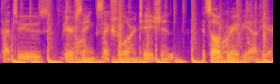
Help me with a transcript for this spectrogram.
Tattoos, piercing, sexual orientation, it's all gravy out here.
